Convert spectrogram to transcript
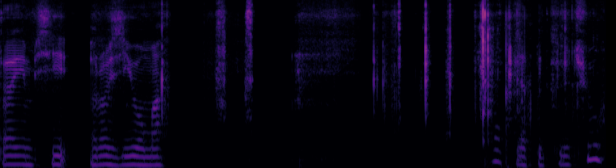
Type-C роз'єма. Так, я підключу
